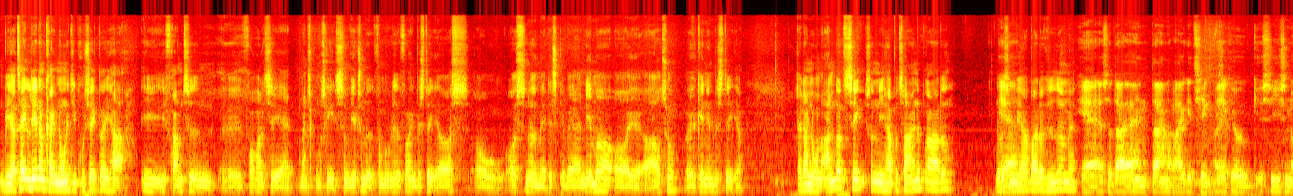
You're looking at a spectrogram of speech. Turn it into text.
Vi har talt lidt omkring nogle af de projekter, I har i, i fremtiden, øh, i forhold til, at man skulle måske som virksomhed få mulighed for at investere også, og også noget med, at det skal være nemmere at, øh, at auto øh, geninvestere. Er der nogle andre ting, som I har på tegnebrættet? Noget, Ja. som I arbejder videre med? Ja, altså der er, en, der er en række ting, og jeg kan jo sige sådan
